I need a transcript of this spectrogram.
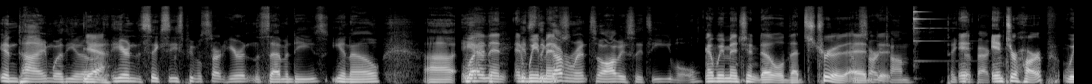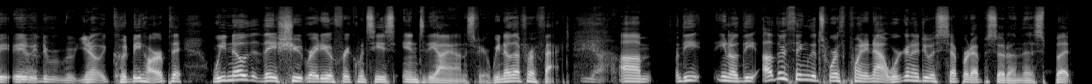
in time with you know Yeah. here in the 60s people start hearing it in the 70s you know uh and, Well, and then- and it's we the mentioned- government so obviously it's evil. And we mentioned oh well, that's true. Uh, sorry tom take I- that back Interharp, we it- you know it could be HAARP. They, we know that they shoot radio frequencies into the ionosphere. We know that for a fact. Yeah. Um. The you know the other thing that's worth pointing out. We're going to do a separate episode on this, but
